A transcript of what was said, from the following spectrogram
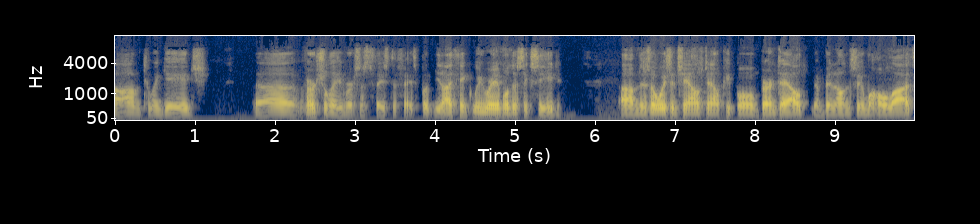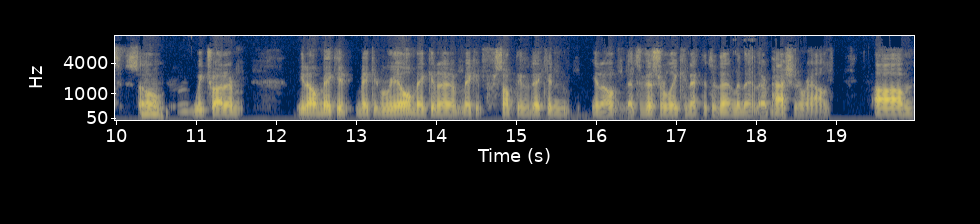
um, to engage uh, virtually versus face to face. But you know, I think we were able to succeed. Um, there's always a challenge now. People burnt out. They've been on Zoom a whole lot, so mm-hmm. we try to, you know, make it make it real, make it a make it something that they can, you know, that's viscerally connected to them and they, they're passionate around. Um,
